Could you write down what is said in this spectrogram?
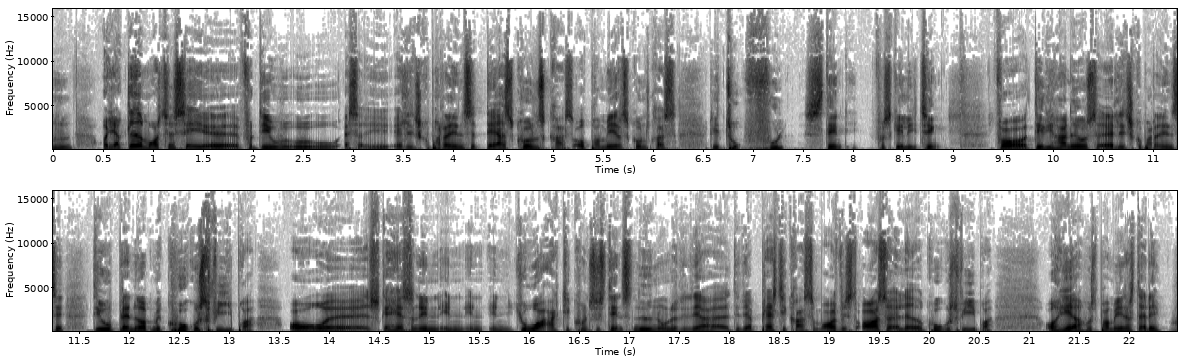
Mm. Og jeg glæder mig også til at se, øh, for det er jo, øh, øh, øh altså øh, Atletico Paranaense, deres kunstgræs og Parmeters kunstgræs, det er to fuldstændig forskellige ting. For det, de har nede hos Atletico Paranaense, det er jo blandet op med kokosfibre, og øh, skal have sådan en, en, en, en jordagtig konsistens nedenunder det der, det der plastikgræs, som også, vist også er lavet af kokosfibre. Og her hos Parmeters, der er det 100%,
